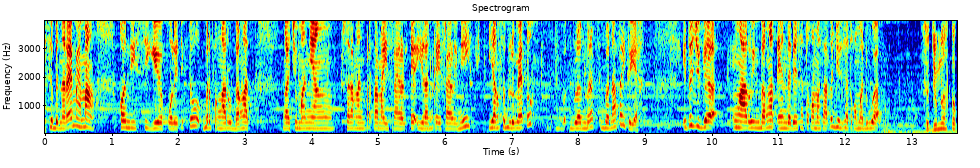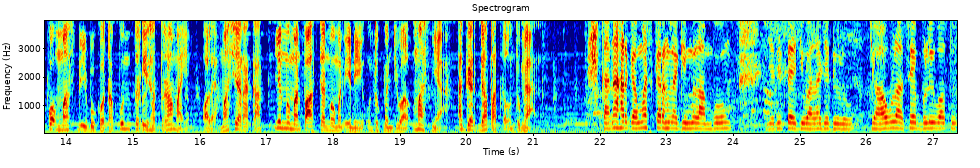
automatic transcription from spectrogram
Sebenarnya memang kondisi geopolitik tuh berpengaruh banget. Nggak cuma yang serangan pertama Israel eh, Iran ke Israel ini, yang sebelumnya tuh bulan berapa? Bulan apa itu ya? Itu juga ngaruhin banget yang dari 1,1 jadi 1,2. Sejumlah toko emas di ibu kota pun terlihat ramai oleh masyarakat yang memanfaatkan momen ini untuk menjual emasnya agar dapat keuntungan karena harga emas sekarang lagi melambung. Jadi saya jual aja dulu. Jauh lah saya beli waktu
